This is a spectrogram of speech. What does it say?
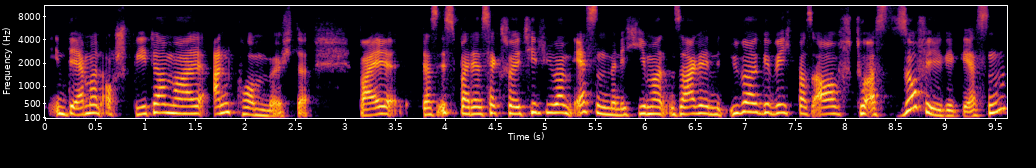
in der man auch später mal ankommen möchte. Weil das ist bei der Sexualität wie beim Essen. Wenn ich jemanden sage mit Übergewicht, pass auf, du hast so viel gegessen,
